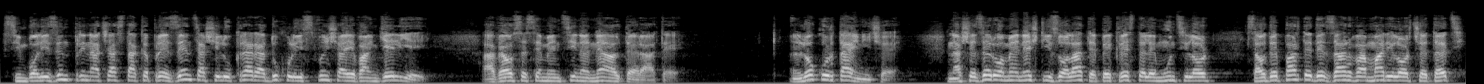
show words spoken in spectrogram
simbolizând prin aceasta că prezența și lucrarea Duhului Sfânt și a Evangheliei aveau să se mențină nealterate. În locuri tainice, în așezări omenești izolate pe crestele munților sau departe de zarva marilor cetăți,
